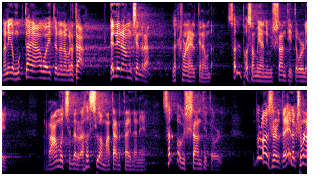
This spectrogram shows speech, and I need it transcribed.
ನನಗೆ ಮುಕ್ತಾಯ ಆಗೋಯ್ತು ನನ್ನ ವ್ರತ. ಎಲ್ಲಿ ರಾಮಚಂದ್ರ? ಲಕ್ಷ್ಮಣ ಹೇಳ್ತೇನೆ ಒಂದು ಸ್ವಲ್ಪ ಸಮಯ, ನೀವು ವಿಶ್ರಾಂತಿ ತಗೊಳ್ಳಿ. ರಾಮಚಂದ್ರ ರಹಸ್ಯ ಮಾತಾಡ್ತಾ ಇದ್ದಾನೆ. ಸ್ವಲ್ಪ ವಿಶ್ರಾಂತಿ ತಗೊಳ್ಳಿ. ದುರ್ವಾಸ ಹೇಳ್ತಾರೆ, "ಏ ಲಕ್ಷ್ಮಣ,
